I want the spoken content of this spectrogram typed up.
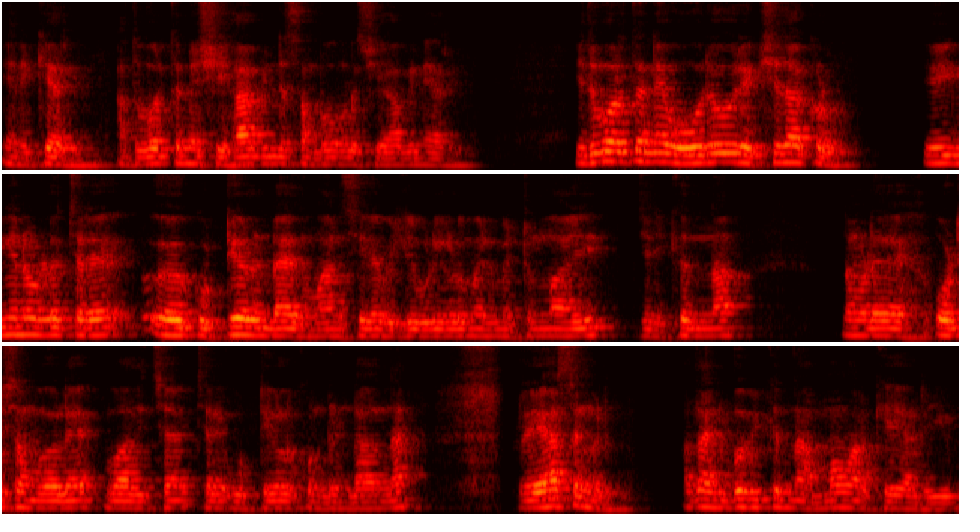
എനിക്കറിയും അതുപോലെ തന്നെ ഷിഹാബിന്റെ സംഭവങ്ങൾ ഷിഹാബിനെ അറിയും. ഇതുപോലെ തന്നെ ഓരോ രക്ഷിതാക്കളും ഇങ്ങനെയുള്ള ചില കുട്ടികൾ ഉണ്ടായിരുന്നു മാനസിക വെല്ലുവിളികളും മറ്റും മറ്റുമായി ജനിക്കുന്ന നമ്മുടെ ഓട്ടിസം പോലെ ബാധിച്ച ചില കുട്ടികൾ കൊണ്ടുണ്ടാകുന്ന പ്രയാസങ്ങൾ അത് അനുഭവിക്കുന്ന അമ്മമാർക്കേ അറിയും.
